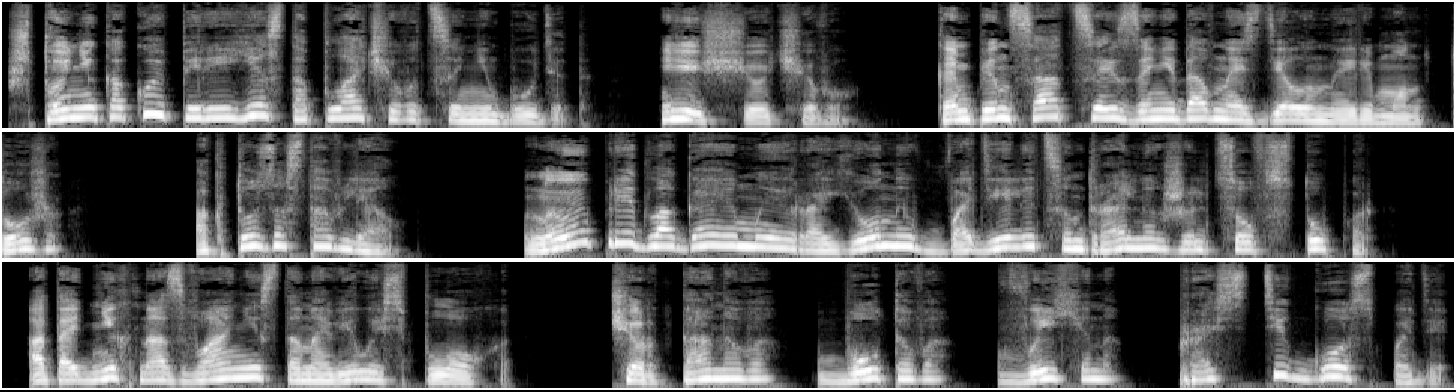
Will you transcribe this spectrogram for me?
что никакой переезд оплачиваться не будет. Еще чего. Компенсации за недавно сделанный ремонт тоже. А кто заставлял? Ну и предлагаемые районы вводили центральных жильцов в ступор. От одних названий становилось плохо. Чертанова, Бутова, Выхина, прости господи,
